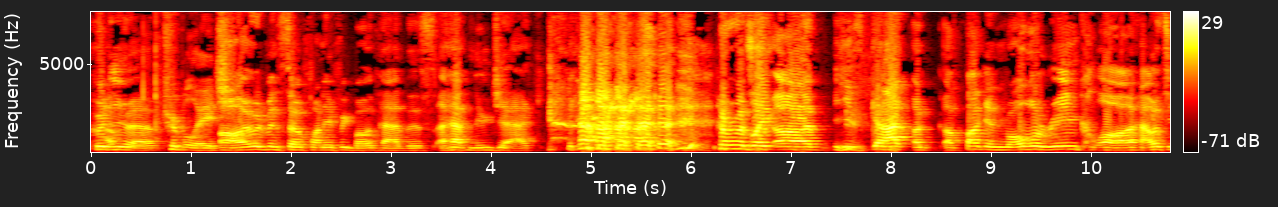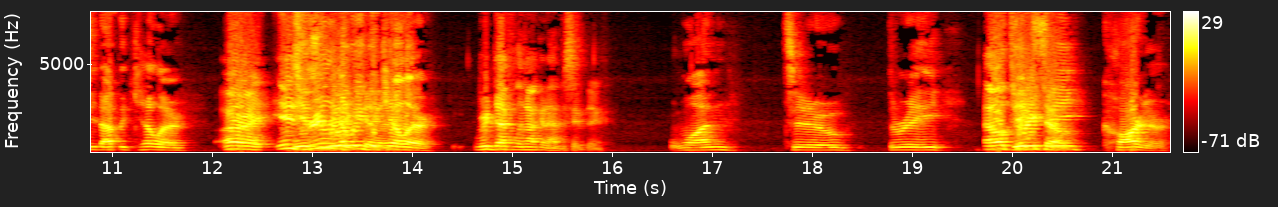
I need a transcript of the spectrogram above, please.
Who do you have? Triple H. Oh, it would have been so funny if we both had this. I have New Jack. Everyone's like, uh, he's got a, a fucking Wolverine claw. How is he not the killer? All right. Is He's really, really, the, the killer. killer. We're definitely not gonna have the same thing. One, two, three. El Torito. Dixie Carter.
